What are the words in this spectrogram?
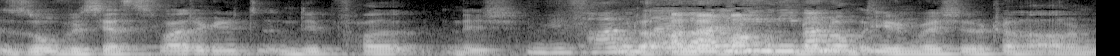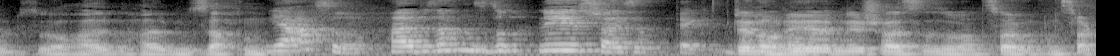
So wie es jetzt weitergeht, in dem Fall nicht. Wir fahren Oder alle machen nur Wand. noch irgendwelche, keine Ahnung, so halb, halben Sachen. Ja, ach so. Halbe Sachen sind so, nee, ist scheiße, weg. Genau, nee, nee, scheiße, so nach zwei Wochen, zack.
